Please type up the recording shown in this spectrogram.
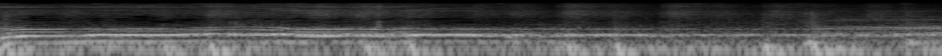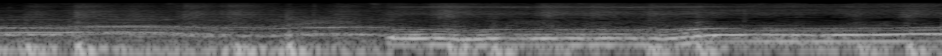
oh, oh,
